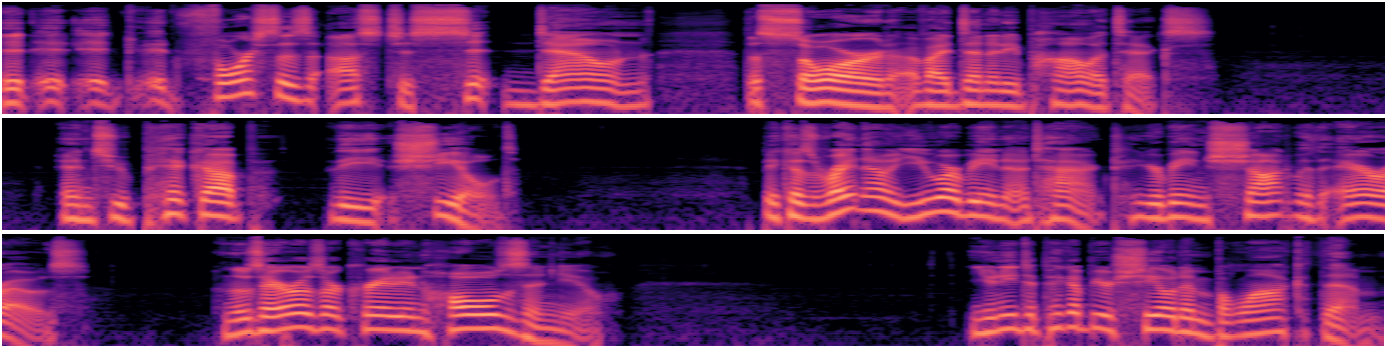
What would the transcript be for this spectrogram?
It, it, it, it forces us to sit down the sword of identity politics and to pick up the shield. Because right now you are being attacked. You're being shot with arrows. And those arrows are creating holes in you. You need to pick up your shield and block them.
